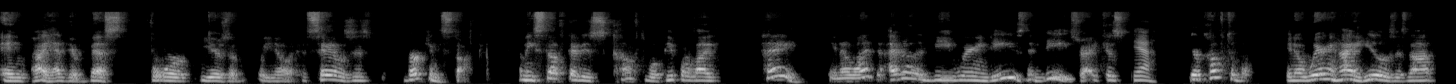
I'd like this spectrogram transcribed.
and probably had their best four years of you know sales is Birkenstock. I mean, stuff that is comfortable. People are like, hey, you know what? I'd rather be wearing these than these, right? Because yeah, they're comfortable. You know, wearing high heels is not,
